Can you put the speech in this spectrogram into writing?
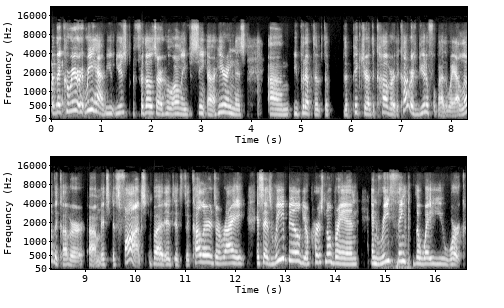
but the career rehab, you, you just for those are who only seeing uh, hearing this, um, you put up the, the the picture of the cover. The cover is beautiful, by the way. I love the cover. Um, it's it's font, but it's it's the colors are right. It says rebuild your personal brand and rethink the way you work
